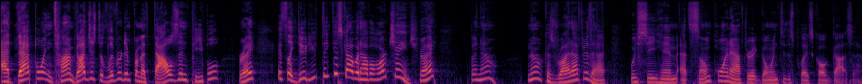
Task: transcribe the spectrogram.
At that point in time, God just delivered him from a thousand people, right? It's like, dude, you'd think this guy would have a heart change, right? But no, no, because right after that, we see him at some point after it going to this place called Gaza.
